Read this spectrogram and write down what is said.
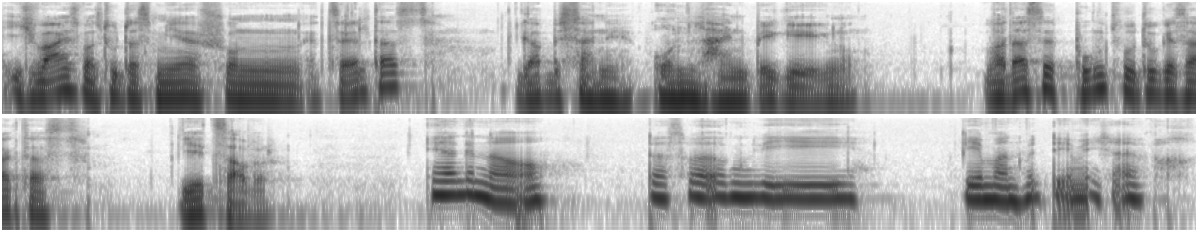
ich weiß, weil du das mir schon erzählt hast, gab es eine Online-Begegnung. War das der Punkt, wo du gesagt hast, jetzt aber? Ja, genau. Das war irgendwie jemand, mit dem ich einfach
